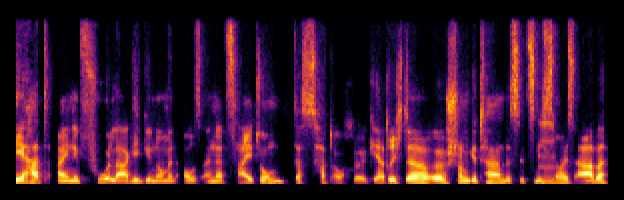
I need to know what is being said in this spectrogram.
Der hat eine Vorlage genommen aus einer Zeitung. Das hat auch äh, Gerhard Richter äh, schon getan. Das ist jetzt nichts Mhm. Neues, aber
